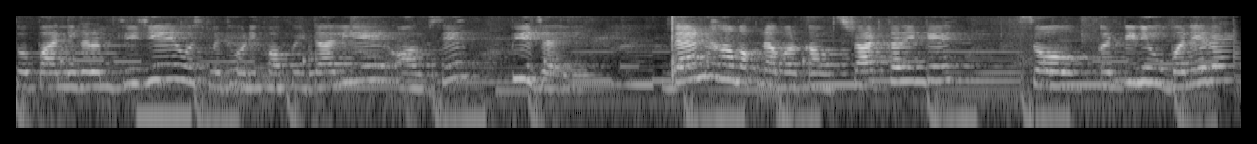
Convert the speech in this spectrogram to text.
तो पानी गर्म कीजिए उसमें थोड़ी कॉफ़ी डालिए और उसे पी जाइए देन हम अपना वर्कआउट स्टार्ट करेंगे सो कंटिन्यू बने रहें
